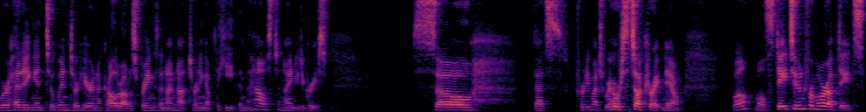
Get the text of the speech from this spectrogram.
we're heading into winter here in Colorado Springs and I'm not turning up the heat in the house to 90 degrees. So that's pretty much where we're stuck right now. Well, we'll stay tuned for more updates.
